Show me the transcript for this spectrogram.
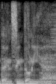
presenta en sintonía.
